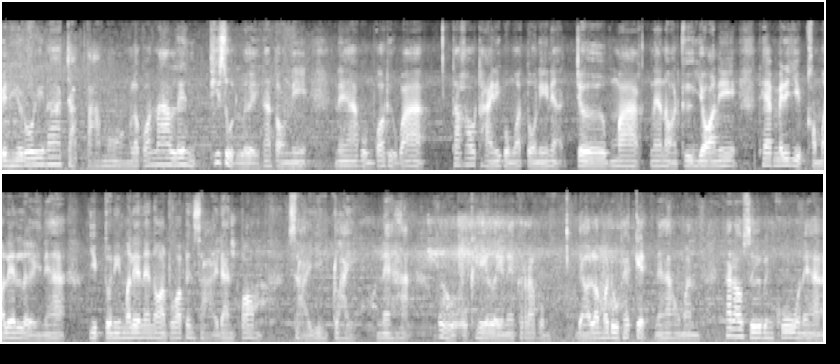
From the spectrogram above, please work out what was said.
เป็นฮีโร่ที่น่าจับตามอง แล้วก็น่าเล่นที่สุดเลยนะตอนนี้นะฮะผมก็ถือว่า ถ้าเข้าไทยนี่ผมว่าตัวนี้เนี่ยเจอมากแน่นอนคือยอนนี่แทบไม่ได้หยิบเขามาเล่นเลยนะฮะหยิบตัวนี้มาเล่นแน่นอนเพราะว่าเป็นสายดันป้อมสายยิงไกลนะฮะโอ้โอเคเลยนะครับผมเดี๋ยวเรามาดูแพ็กเกจนะฮะของมันถ้าเราซื้อเป็นคู่นะฮะ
